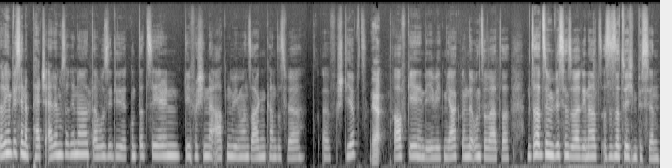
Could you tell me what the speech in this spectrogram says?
Das habe ich ein bisschen an Patch Adams erinnert, da wo sie die runterzählen, die verschiedenen Arten, wie man sagen kann, dass wer äh, stirbt, ja, draufgehen in die ewigen Jagdgründe und so weiter. Und das hat sich ein bisschen so erinnert. Es ist natürlich ein bisschen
